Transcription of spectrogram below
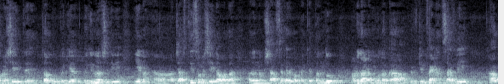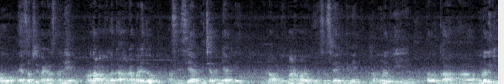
ಸಮಸ್ಯೆ ಇದ್ದ ಇಂಥದ್ದು ಬಗೆ ಬಗೆಹರಿಸಿದ್ದೀವಿ ಏನು ಜಾಸ್ತಿ ಸಮಸ್ಯೆ ಇದಾವಲ್ಲ, ಅದನ್ನು ನಮ್ಮ ಶಾಸಕರ ಗಮನಕ್ಕೆ ತಂದು ಅನುದಾನ ಮೂಲಕ ಫಿಫ್ಟೀನ್ ಫೈನಾನ್ಸ್ ಆಗಲಿ ಹಾಗೂ ಎಸ್ ಎಫ್ ಸಿ ಫೈನಾನ್ಸ್ನಲ್ಲಿ ಅನುದಾನ ಮೂಲಕ ಹಣ ಪಡೆದು ಆ ಸಿ ಸಿ ಆಗಲಿ ಚರಂಡಿ ಆಗಲಿ ನಾವು ನಿರ್ಮಾಣ ಮಾಡೋದು ಯಶಸ್ವಿಯಾಗಿದ್ದೀವಿ. ನಮ್ಮ ಮೂಡಲಗಿ ತಾಲೂಕಾ ಮೂಡಲಗಿ ಮೂಡಲ್ಗಿ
